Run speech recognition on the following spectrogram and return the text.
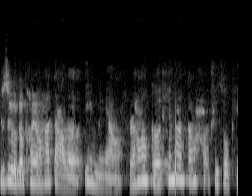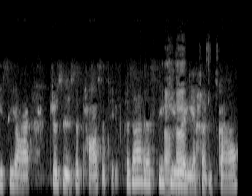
就是有个朋友他打了疫苗，然后隔天他刚好去做 PCR，就是是 positive，可是他的 CT rate 也很高，uh.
